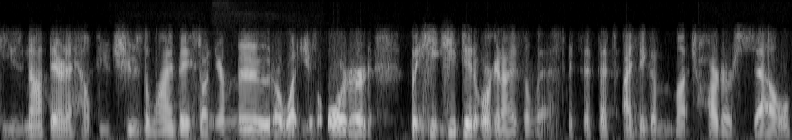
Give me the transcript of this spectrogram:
he's not there to help you choose the wine based on your mood or what you've ordered, but he, he did organize the list. It's, that's, I think, a much harder sell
